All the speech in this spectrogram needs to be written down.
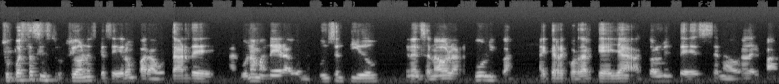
supuestas instrucciones que se dieron para votar de alguna manera o en algún sentido en el Senado de la República. Hay que recordar que ella actualmente es senadora del PAN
